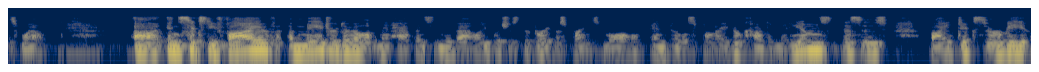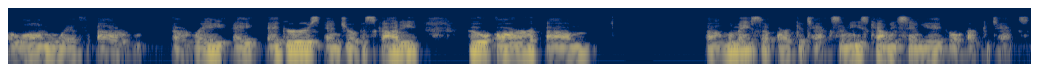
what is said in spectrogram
as well. Uh, in 65, a major development happens in the valley, which is the Borrego Springs Mall and Villas Borrego condominiums. This is by Dick Zerbe along with uh, uh, Ray Eggers and Joe Biscotti, who are um, uh, La Mesa architects and East County San Diego architects.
